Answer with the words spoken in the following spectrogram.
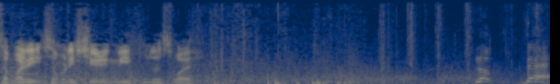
Somebody, somebody's shooting me from this way. Look, there!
